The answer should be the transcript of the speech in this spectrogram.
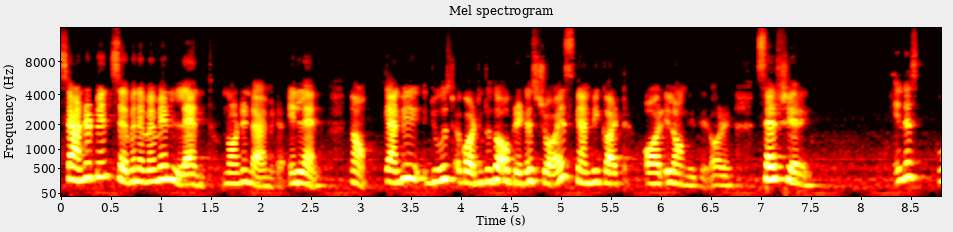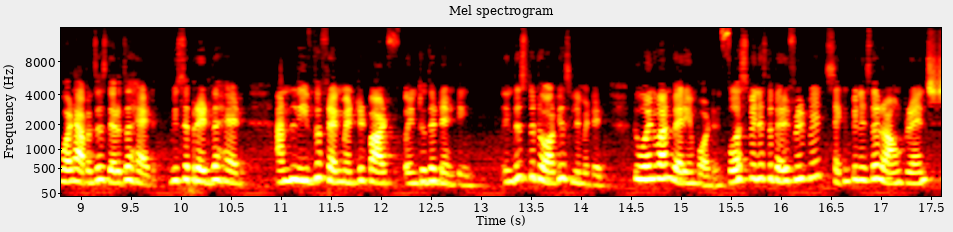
standard pin 7 mm in length not in diameter in length. Now can be used according to the operator's choice can be cut or elongated all right? Self shearing in this what happens is there is a head. We separate the head and leave the fragmented part into the dentine in this the torque is limited. Two and one very important. First pin is the peripheral pin, second pin is the round wrench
